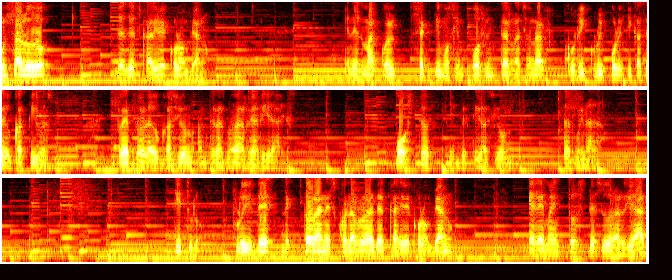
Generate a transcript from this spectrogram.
Un saludo desde el Caribe colombiano. En el marco del séptimo Simposio Internacional Currículo y Políticas Educativas, Reto de la Educación ante las Nuevas Realidades. Póster de investigación terminada. Título. Fluidez lectora en escuelas rurales del Caribe colombiano. Elementos de su realidad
